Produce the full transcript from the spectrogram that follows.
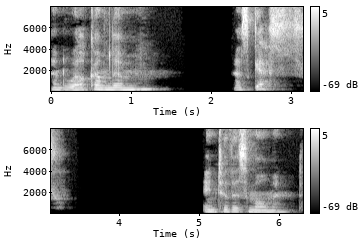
And welcome them as guests into this moment.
